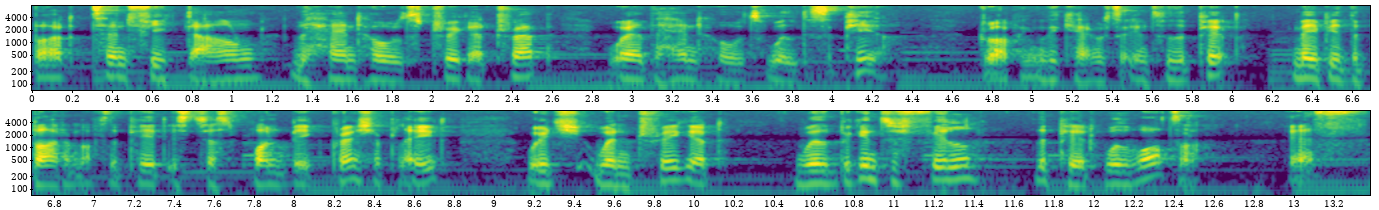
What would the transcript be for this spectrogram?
but 10 feet down the handholds trigger a trap where the handholds will disappear, dropping the character into the pit. Maybe the bottom of the pit is just one big pressure plate, which when triggered will begin to fill the pit with water. Yes,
